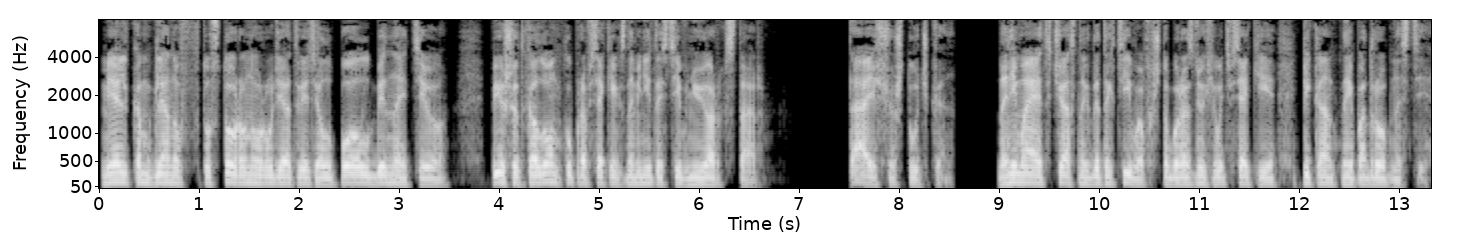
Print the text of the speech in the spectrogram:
Мельком глянув в ту сторону, Руди ответил «Пол Бенеттио. Пишет колонку про всяких знаменитостей в Нью-Йорк Стар». Та еще штучка. Нанимает частных детективов, чтобы разнюхивать всякие пикантные подробности.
